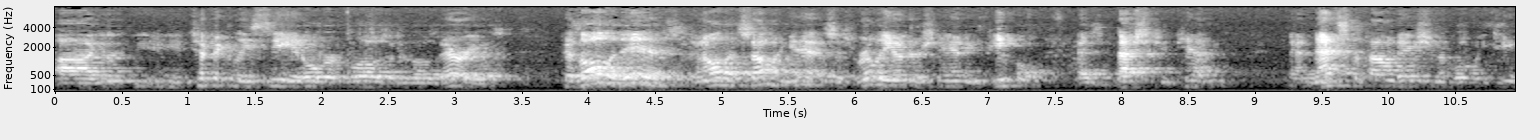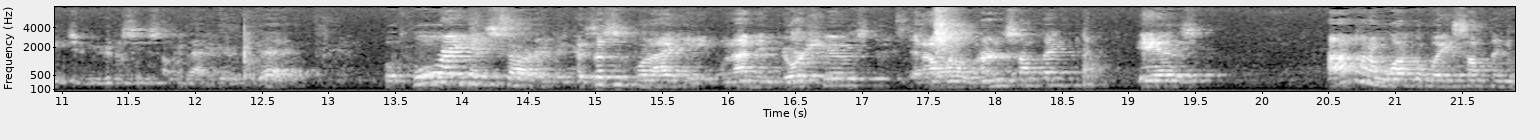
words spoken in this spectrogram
Uh, you, you, typically see it overflows into those areas. Because all it is, and all that selling is, is really understanding people as best you can. And that's the foundation of what we teach, and you're going to see some of that here today. Before I get started, because this is what I hate when I'm in your shoes and I want to learn something, is I want to walk away something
